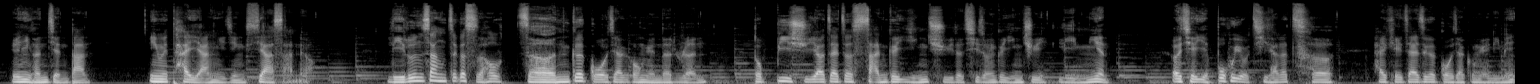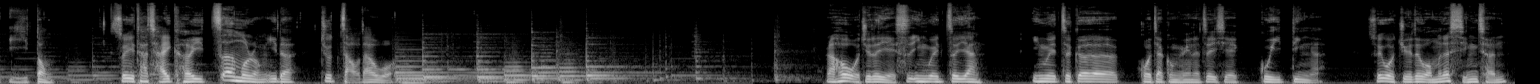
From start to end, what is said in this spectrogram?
原因很简单，因为太阳已经下山了。理论上这个时候，整个国家公园的人。都必须要在这三个营区的其中一个营区里面，而且也不会有其他的车还可以在这个国家公园里面移动，所以他才可以这么容易的就找到我。然后我觉得也是因为这样，因为这个国家公园的这些规定啊，所以我觉得我们的行程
